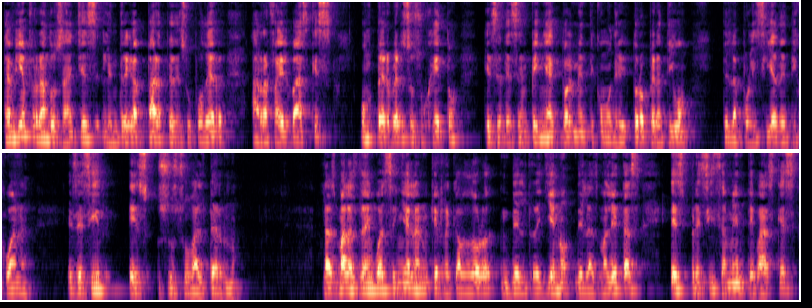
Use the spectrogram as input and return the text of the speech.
También Fernando Sánchez le entrega parte de su poder a Rafael Vázquez, un perverso sujeto que se desempeña actualmente como director operativo de la policía de Tijuana, es decir, es su subalterno. Las malas lenguas señalan que el recaudador del relleno de las maletas es precisamente Vázquez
